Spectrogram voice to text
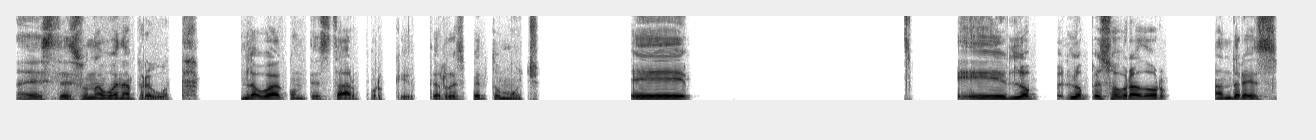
Esta es una buena pregunta. La voy a contestar porque te respeto mucho. Eh, eh, López Obrador, Andrés,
